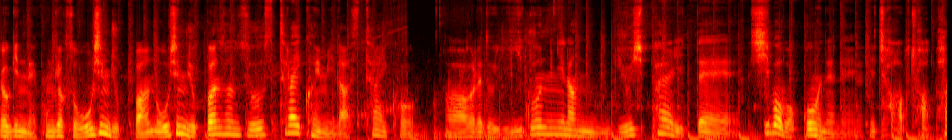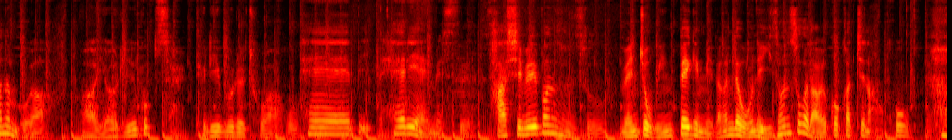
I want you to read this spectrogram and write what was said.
여기 있네. 공격수 56번 56번 선수 스트라이커입니다. 스트라이커. 와 그래도 2군이랑 U18 이때 씹어 먹고 온 애네. 이 좌, 좌파는 뭐야? 와 17살 드리블을 좋아하고 해비, 해리 MS 41번 선수 왼쪽 윙백입니다. 근데 오늘 이 선수가 나올 것 같진 않고 하,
